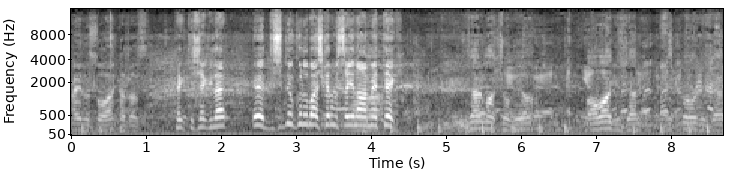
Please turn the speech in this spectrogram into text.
Hayırlısı olan kazansın. Pek teşekkürler. Evet Disiplin Kurulu Başkanımız Sayın Ahmet Tek. Güzel maç oluyor. Hava güzel, futbol güzel.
